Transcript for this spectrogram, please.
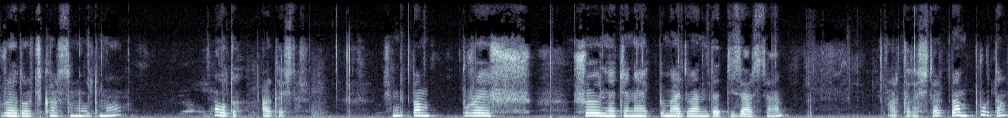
buraya doğru çıkarsam oldu mu? Oldu arkadaşlar. Şimdi ben buraya ş- şöylece bir merdiven de dizersem arkadaşlar ben buradan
